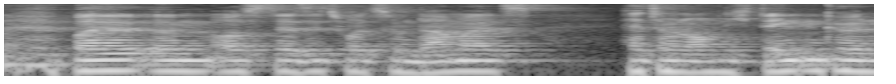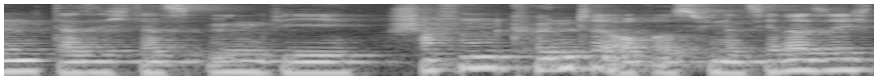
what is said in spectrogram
weil ähm, aus der Situation damals hätte man auch nicht denken können, dass ich das irgendwie schaffen könnte, auch aus finanzieller Sicht.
